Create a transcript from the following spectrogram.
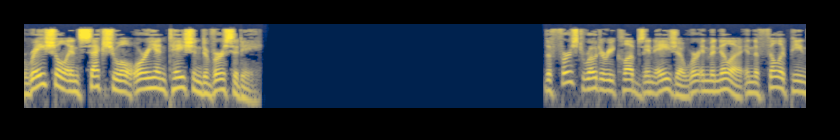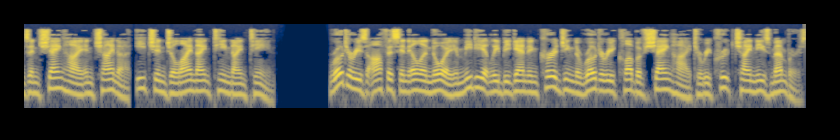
Racial and sexual orientation diversity The first Rotary clubs in Asia were in Manila in the Philippines and Shanghai in China, each in July 1919. Rotary's office in Illinois immediately began encouraging the Rotary Club of Shanghai to recruit Chinese members,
